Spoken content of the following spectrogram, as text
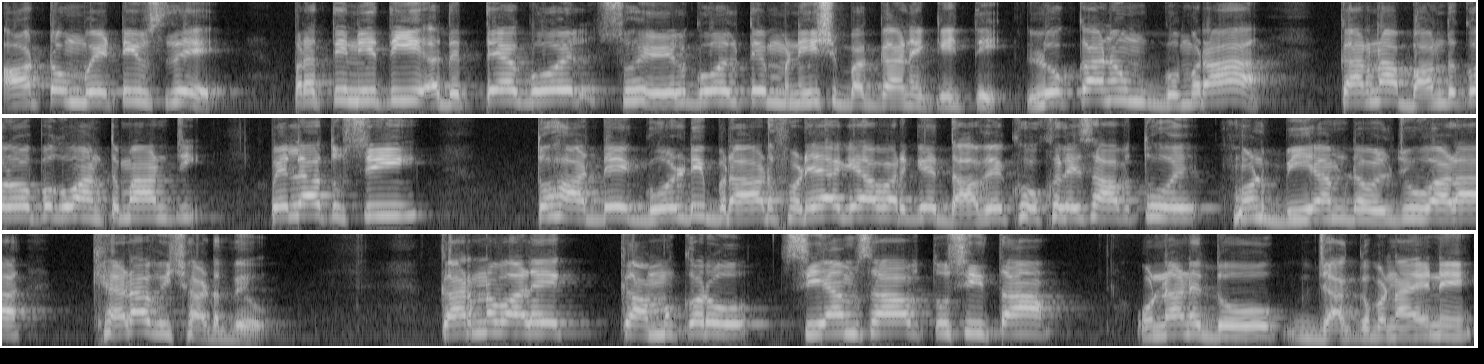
ਆਟੋਮੋਟਿਵਸ ਦੇ ਪ੍ਰਤੀਨਿਧੀ ਅਦਿੱਤਿਆ ਗੋਇਲ, ਸੁਹੇਲ ਗੋਇਲ ਤੇ ਮਨੀਸ਼ ਬੱਗਾ ਨੇ ਕੀਤੀ। ਲੋਕਾਂ ਨੂੰ ਗੁੰਮਰਾਹ ਕਰਨਾ ਬੰਦ ਕਰੋ ਭਗਵੰਤ ਮਾਨ ਜੀ। ਪਹਿਲਾਂ ਤੁਸੀਂ ਤੁਹਾਡੇ ਗੋਲਡੀ ਬਰਾੜ ਫੜਿਆ ਗਿਆ ਵਰਗੇ ਦਾਅਵੇ ਖੋਖਲੇ ਸਾਬਤ ਹੋਏ। ਹੁਣ BMW ਵਾਲਾ ਖਹਿੜਾ ਵੀ ਛੱਡ ਦਿਓ। ਕਰਨ ਵਾਲੇ ਕੰਮ ਕਰੋ। ਸੀਐਮ ਸਾਹਿਬ, ਤੁਸੀਂ ਤਾਂ ਉਹਨਾਂ ਨੇ ਦੋ ਜੱਗ ਬਣਾਏ ਨੇ।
